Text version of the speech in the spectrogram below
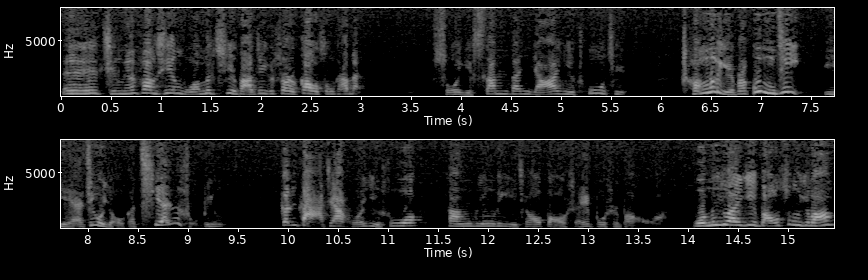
呃，请您放心，我们去把这个事儿告诉他们。所以三班衙役出去，城里边共计也就有个千数兵，跟大家伙一说，当兵立桥保谁不是保啊？我们愿意保宋义王，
